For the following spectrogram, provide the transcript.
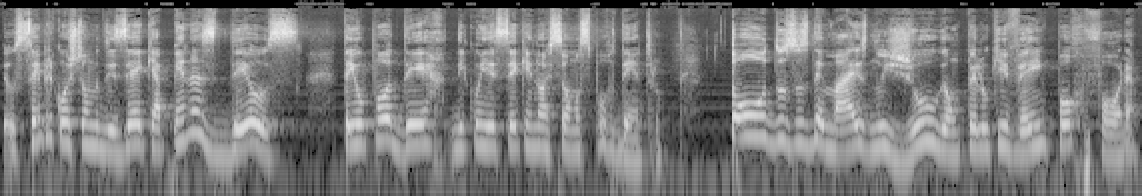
eu sempre costumo dizer que apenas Deus tem o poder de conhecer quem nós somos por dentro. Todos os demais nos julgam pelo que vem por fora.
